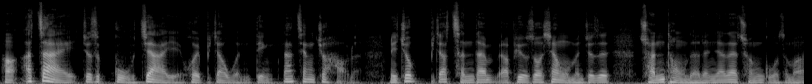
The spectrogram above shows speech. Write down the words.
好啊，再来就是股价也会比较稳定，那这样就好了，你就比较承担。啊，譬如说像我们就是传统的，人家在存股，什么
